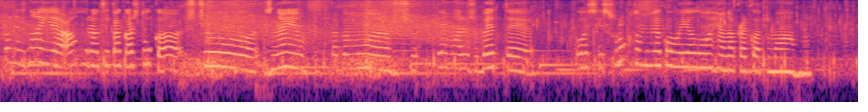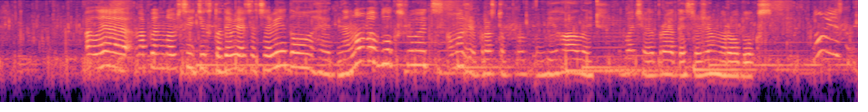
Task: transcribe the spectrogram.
Хто не знає, агра це така штука, що з нею тебе можеш, ти можеш бити когось із фруктом, у якого є логія, наприклад, магму. Але, напевно, всі ті, хто дивляться це відео, геть не нове Blox Fruits, а може просто пробігали бачили про якийсь режим Roblox. Ну і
